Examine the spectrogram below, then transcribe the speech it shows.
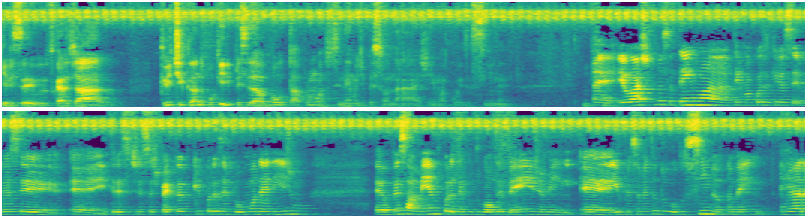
Que eles, os caras já criticando porque ele precisava voltar para um cinema de personagem, uma coisa assim, né? Enfim. É, eu acho que você tem uma tem uma coisa que vai ser, vai ser é, interessante nesse aspecto é porque, por exemplo, o modernismo é, o pensamento, por exemplo, do Walter Benjamin é, e o pensamento do, do Simmel também real,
